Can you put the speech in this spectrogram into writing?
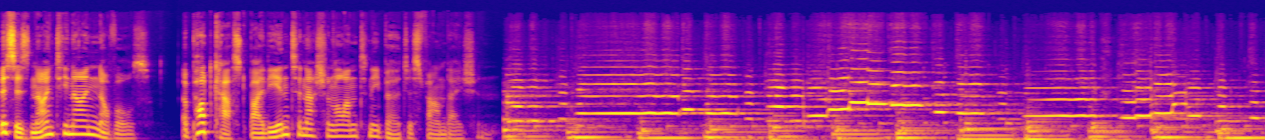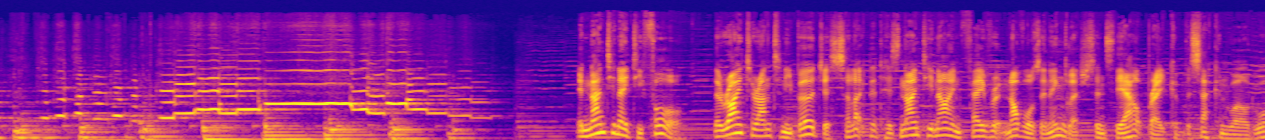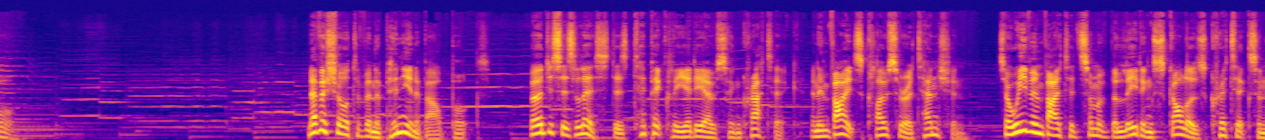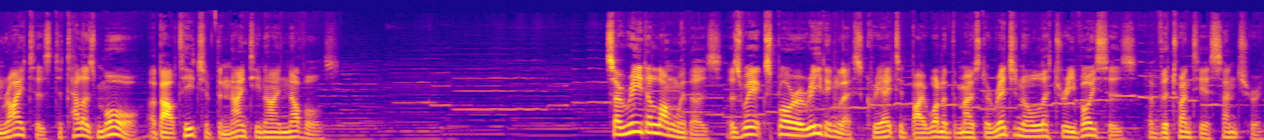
This is 99 Novels, a podcast by the International Anthony Burgess Foundation. In 1984, the writer Anthony Burgess selected his 99 favourite novels in English since the outbreak of the Second World War. Never short of an opinion about books, Burgess's list is typically idiosyncratic and invites closer attention, so we've invited some of the leading scholars, critics, and writers to tell us more about each of the 99 novels. So read along with us as we explore a reading list created by one of the most original literary voices of the 20th century.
